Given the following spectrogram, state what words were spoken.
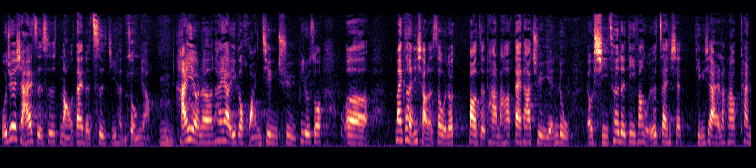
我觉得小孩子是脑袋的刺激很重要，嗯，还有呢，他要一个环境去，譬如说，呃，麦克很小的时候，我就抱着他，然后带他去沿路有洗车的地方，我就站下停下来让他看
